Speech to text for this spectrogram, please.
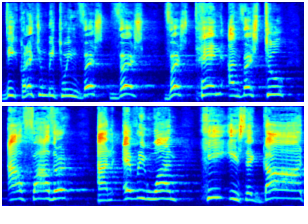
the connection between verse, verse, verse 10 and verse 2 our Father and everyone. He is a God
